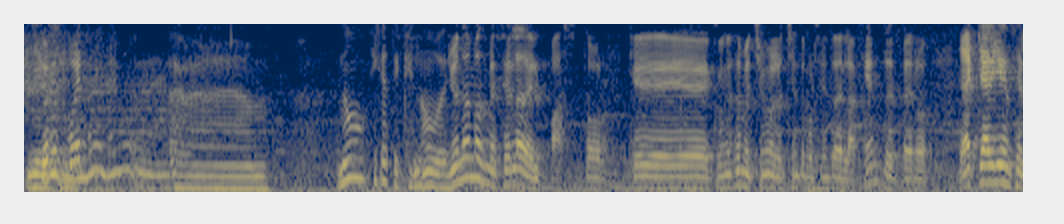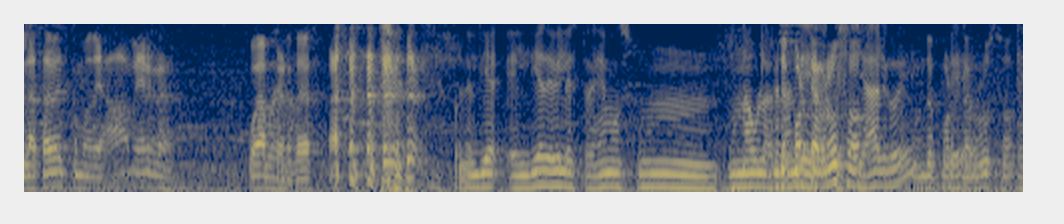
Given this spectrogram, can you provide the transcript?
¿Tú eres bueno? En- ah, no, fíjate que no, güey. Yo nada más me sé la del pastor, que con eso me chingo el 80% de la gente, pero ya que alguien se la sabe es como de, ah, verga, voy a Bueno. perder. Bueno, el día, el día de hoy les traemos un, un aula Un grande deporte ruso. especial, güey. Un deporte de- ruso, El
